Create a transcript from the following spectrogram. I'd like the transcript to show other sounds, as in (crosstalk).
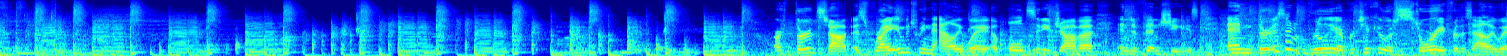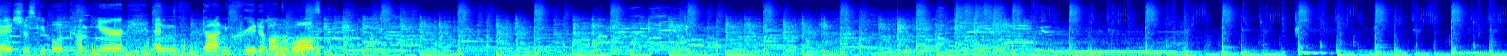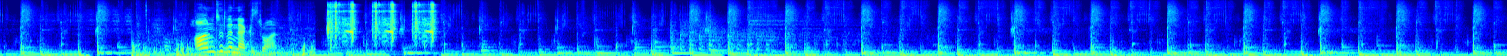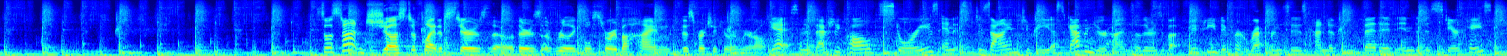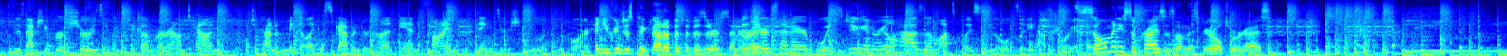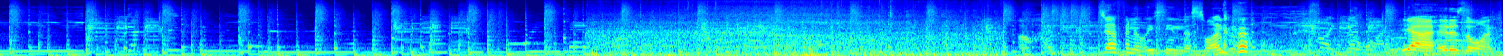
Our third stop is right in between the alleyway of Old City Java and Da Vinci's. And there isn't really a particular story for this alleyway, it's just people have come here and gotten creative on the walls. On to the next one. So it's not just a flight of stairs though, there's a really cool story behind this particular mural. Yes, and it's actually called Stories, and it's designed to be a scavenger hunt. So there's about 50 different references kind of embedded into the staircase. There's actually brochures you can pick up around town to kind of make it like a scavenger hunt and find the things you should be looking for. And you can just pick that up at the Visitor Center, Visitor right? Center, Boyd's Jig and Reel has them, lots of places in the Old City have them for you. So many surprises on this mural tour, guys. Definitely seen this one. (laughs) It's like the one. yeah, it is the one.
